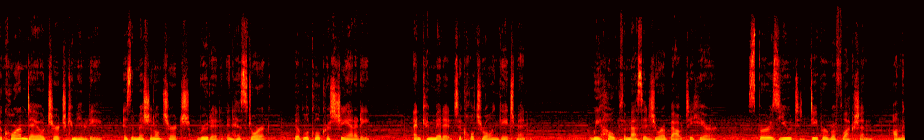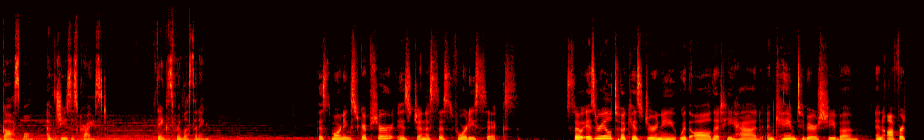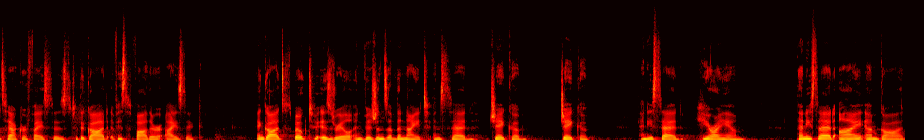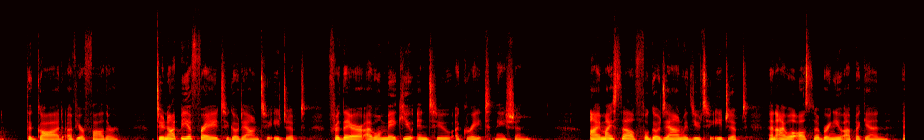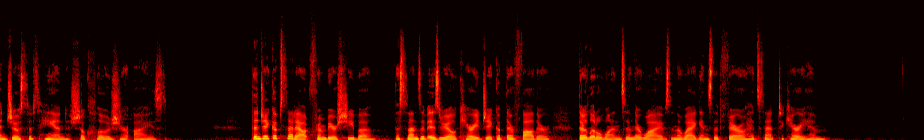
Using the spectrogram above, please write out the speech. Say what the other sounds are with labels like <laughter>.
The Coram Deo Church community is a missional church rooted in historic, biblical Christianity and committed to cultural engagement. We hope the message you're about to hear spurs you to deeper reflection on the gospel of Jesus Christ. Thanks for listening. This morning's scripture is Genesis 46. So Israel took his journey with all that he had and came to Beersheba and offered sacrifices to the God of his father Isaac. And God spoke to Israel in visions of the night and said, Jacob, Jacob. And he said, Here I am. Then he said, I am God, the God of your father. Do not be afraid to go down to Egypt, for there I will make you into a great nation. I myself will go down with you to Egypt, and I will also bring you up again, and Joseph's hand shall close your eyes. Then Jacob set out from Beersheba. The sons of Israel carried Jacob their father, their little ones, and their wives in the wagons that Pharaoh had sent to carry him.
